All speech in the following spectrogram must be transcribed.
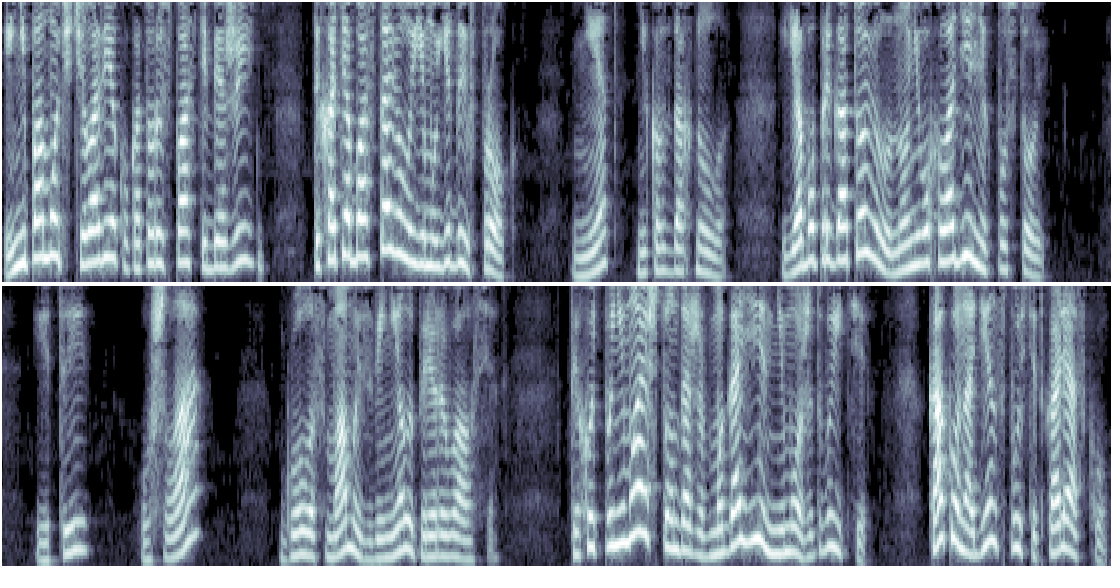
и не помочь человеку, который спас тебе жизнь, ты хотя бы оставила ему еды впрок? Нет, Ника вздохнула. Я бы приготовила, но у него холодильник пустой. И ты ушла? Голос мамы звенел и прерывался. Ты хоть понимаешь, что он даже в магазин не может выйти? Как он один спустит коляску?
